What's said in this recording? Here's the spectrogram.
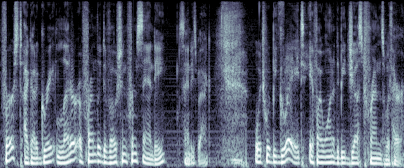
First, I got a great letter of friendly devotion from Sandy. Sandy's back. Which would be great if I wanted to be just friends with her.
